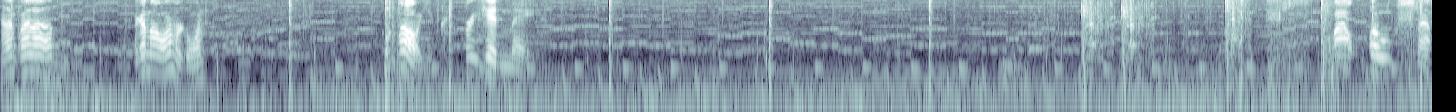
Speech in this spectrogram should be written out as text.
And I'm glad I, I got my armor going. Oh, you are you kidding me? Wow. Oh, snap.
